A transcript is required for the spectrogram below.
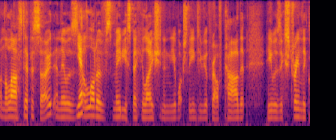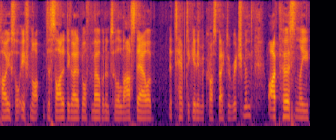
on the last episode, and there was yep. a lot of media speculation. And you watched the interview with Ralph Carr that he was extremely close, or if not, decided to go to North Melbourne until the last hour attempt to get him across back to Richmond. I personally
